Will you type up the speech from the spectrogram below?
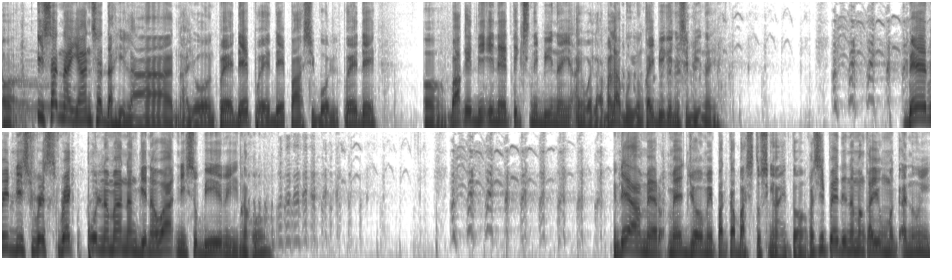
Oh, isa na yan sa dahilan. Ayun, pwede, pwede, possible, pwede. Oh, bakit di inetics ni Binay? Ay wala, malabo yung kaibigan niya si Binay. Very disrespectful naman ang ginawa ni Subiri. Nako. Hindi ah, mer- medyo may pagkabastos nga ito. Kasi pwede naman kayong mag-ano eh.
